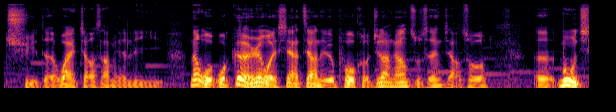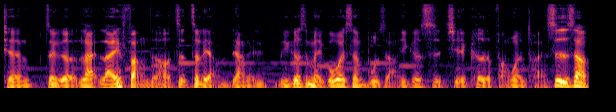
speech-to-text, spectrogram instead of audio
取得外交上面的利益。那我我个人认为，现在这样的一个破口，就像刚刚主持人讲说。呃，目前这个来来访的哈，这这两两个，一个是美国卫生部长，一个是捷克的访问团，事实上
